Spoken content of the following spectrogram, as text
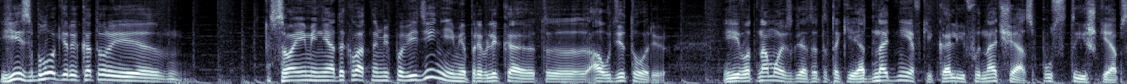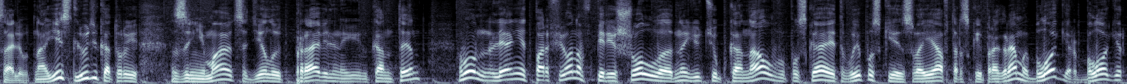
Есть блогеры, которые своими неадекватными поведениями привлекают э, аудиторию. И вот, на мой взгляд, это такие однодневки, калифы на час, пустышки абсолютно. А есть люди, которые занимаются, делают правильный контент. Вон Леонид Парфенов перешел на YouTube-канал, выпускает выпуски своей авторской программы. Блогер, блогер,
